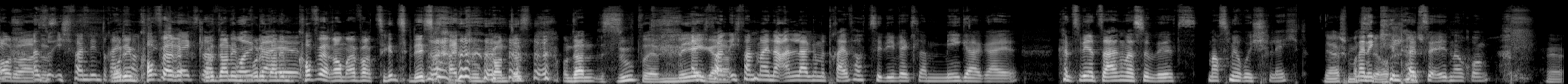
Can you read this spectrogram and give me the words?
Auto hattest. Also ich fand den wo du, im Koffer, wo, du dann im, voll wo du dann im geil. Kofferraum einfach 10 CDs reintun konntest. Und dann super, mega. Ey, Ich fand, ich fand meine Anlage mit Dreifach-CD-Wechsler mega geil. Kannst du mir jetzt sagen, was du willst. Mach's mir ruhig schlecht. ja, ich mach's Meine dir auch schlecht. Kindheitserinnerung. Ja.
